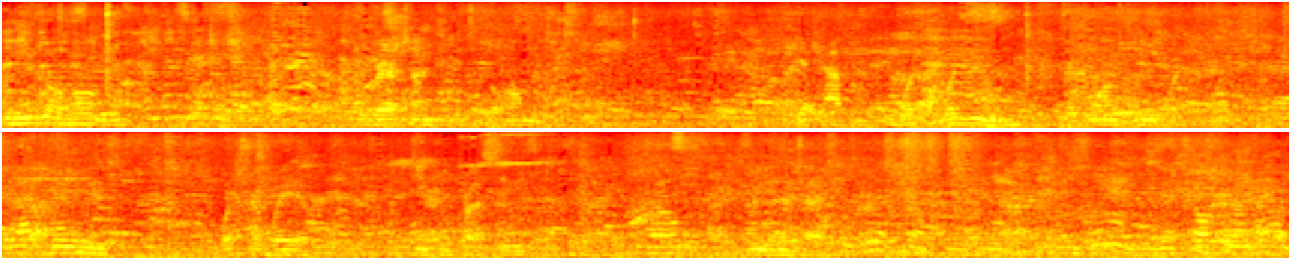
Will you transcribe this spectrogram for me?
When you go home, the rare times you get to go home and just get half day, what, what do you want to do? What I do is, What's your way of decompressing, re-energizing? that's all I have.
